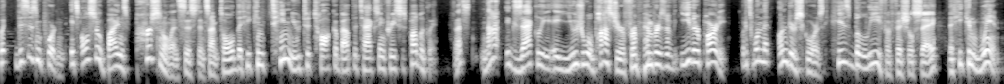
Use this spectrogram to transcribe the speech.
But this is important. It's also Biden's personal insistence, I'm told, that he continue to talk about the tax increases publicly. That's not exactly a usual posture for members of either party, but it's one that underscores his belief, officials say, that he can win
